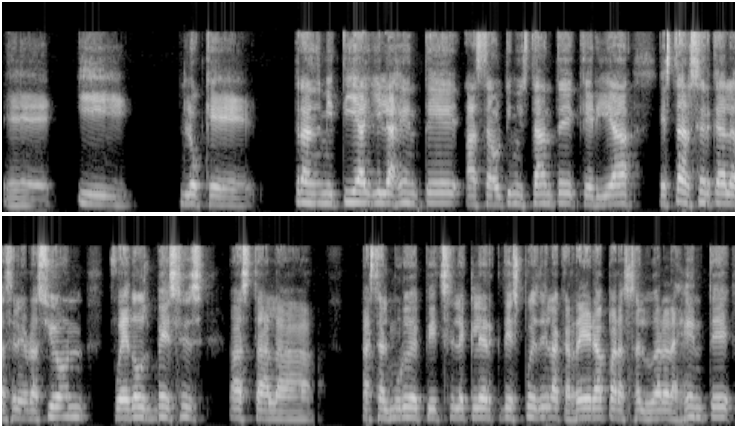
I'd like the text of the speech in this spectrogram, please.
Eh, y lo que transmitía allí la gente hasta último instante, quería estar cerca de la celebración, fue dos veces hasta la hasta el muro de pits Leclerc después de la carrera para saludar a la gente,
